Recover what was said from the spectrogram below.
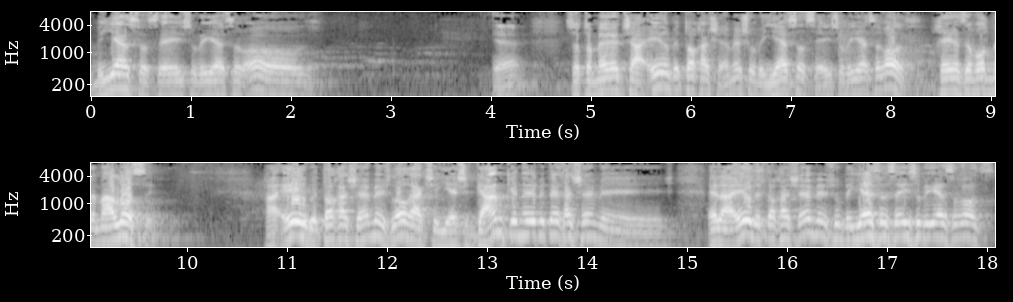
ביתר שאת וביתר עוז. זאת אומרת שהאור בתוך השמש הוא ביתר שאת וביתר עוז. אחרת זה עבוד במעלוסי. האור בתוך השמש, לא רק שיש גם כן אור בתוך השמש, אלא האור בתוך השמש הוא ביתר שאת וביתר עוז.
